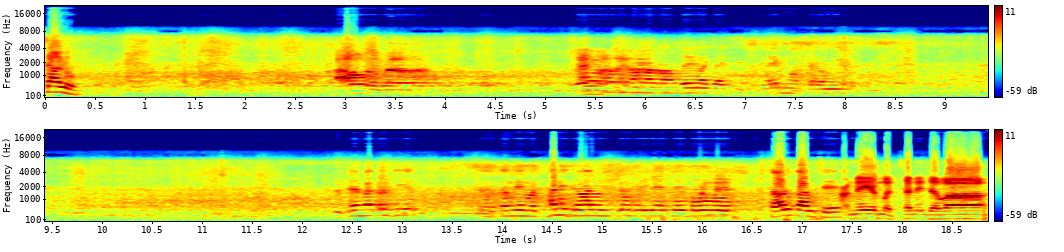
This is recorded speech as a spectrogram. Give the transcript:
ચાલો. જય માતાજી. તમે સારું કામ છે. અમે મચ્છરની દવા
